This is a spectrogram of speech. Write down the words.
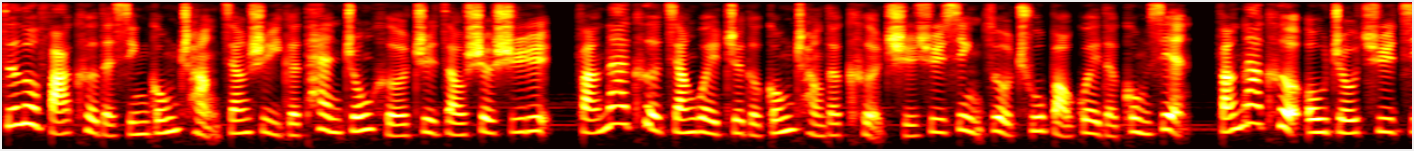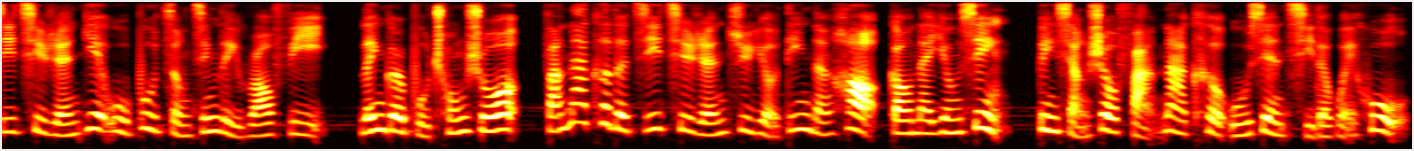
斯洛伐克的新工厂将是一个碳中和制造设施，法纳克将为这个工厂的可持续性做出宝贵的贡献。法纳克欧洲区机器人业务部总经理 Ralphie Linger 补充说，法纳克的机器人具有低能耗、高耐用性。并享受法纳克无限期的维护，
